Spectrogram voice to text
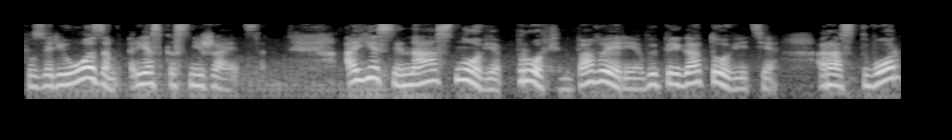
фузариозом резко снижается. А если на основе профин Бавария вы приготовите раствор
